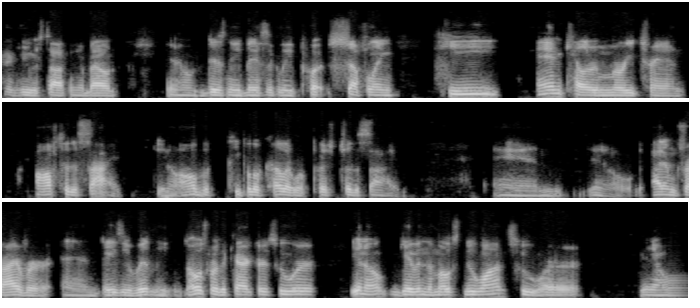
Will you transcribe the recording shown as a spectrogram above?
And he was talking about, you know, Disney basically put shuffling he and Kelly Marie Tran off to the side. You know, all the people of color were pushed to the side. And, you know, Adam Driver and Daisy Ridley, those were the characters who were, you know, given the most nuance, who were, you know,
